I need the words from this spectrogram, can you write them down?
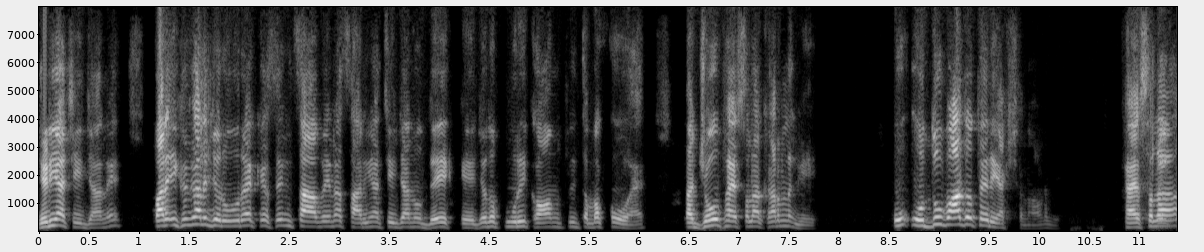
ਜਿਹੜੀਆਂ ਚੀਜ਼ਾਂ ਨੇ। ਪਰ ਇੱਕ ਗੱਲ ਜ਼ਰੂਰ ਹੈ ਕਿ ਸਿੰਘ ਸਾਹਿਬ ਇਹਨਾਂ ਸਾਰੀਆਂ ਚੀਜ਼ਾਂ ਨੂੰ ਦੇਖ ਕੇ ਜਦੋਂ ਪੂਰੀ ਕੌਮ ਦੀ ਤਵੱਕੋ ਹੈ ਤਾਂ ਜੋ ਫੈਸਲਾ ਕਰਨਗੇ ਉਹ ਉਦੋਂ ਬਾਅਦ ਉੱਤੇ ਰਿਐਕਸ਼ਨ ਆਉਣਗੇ। ਫੈਸਲਾ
